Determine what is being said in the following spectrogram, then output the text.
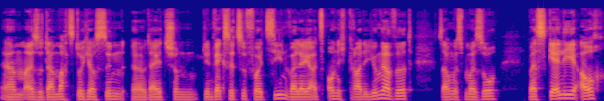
Ähm, also da macht es durchaus Sinn, äh, da jetzt schon den Wechsel zu vollziehen, weil er ja jetzt auch nicht gerade jünger wird, sagen wir es mal so. Bei Skelly auch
